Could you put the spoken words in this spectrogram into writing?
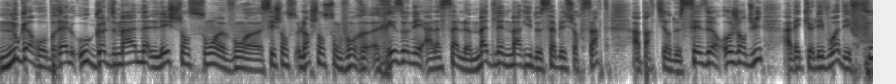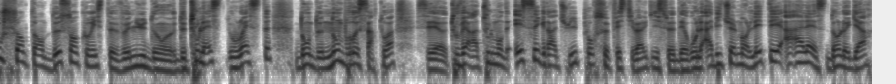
Nougaro, Brel ou Goldman, les chansons vont, ces chansons, leurs chansons vont résonner à la salle Madeleine Marie de Sablé-sur-Sarthe à partir de 16h aujourd'hui avec les voix des fous chantants, 200 choristes venus de, de tout l'Est, l'Ouest, dont de nombreux Sartois. C'est euh, ouvert à tout le monde et c'est gratuit pour ce festival qui se déroule habituellement l'été à Alès dans le Gard.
